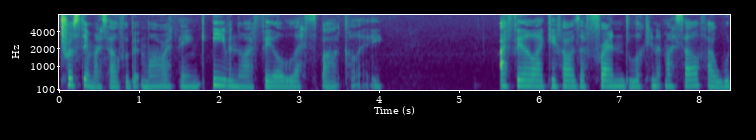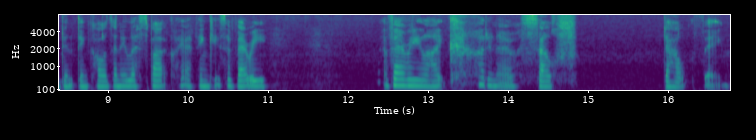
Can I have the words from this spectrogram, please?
trusting myself a bit more, I think, even though I feel less sparkly. I feel like if I was a friend looking at myself, I wouldn't think I was any less sparkly. I think it's a very, a very like, I don't know, self doubt thing.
